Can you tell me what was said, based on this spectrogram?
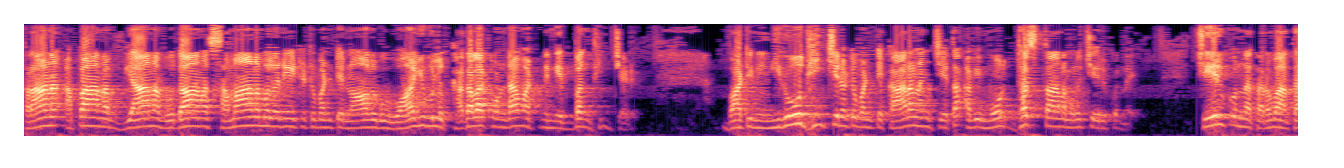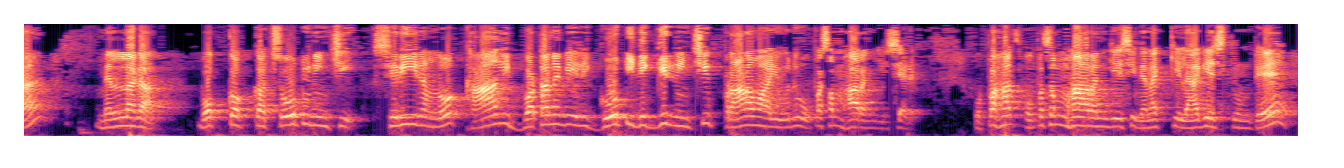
ప్రాణ అపాన వ్యాన ఉదాన సమానములనేటటువంటి నాలుగు వాయువులు కదలకుండా వాటిని నిర్బంధించాడు. వాటిని నిరోధించినటువంటి కారణం చేత అవి మూర్ధస్థానములు చేరుకున్నాయి. చేరుకున్న తరువాత మెల్లగా ఒక్కొక్క చోటు నుంచి శరీరంలో కాలి బొటనవేలి గోటి దగ్గర నుంచి ప్రాణవాయువుని ఉపసంహారం చేశాడు. ఉపహ ఉపసంహారం చేసి వెనక్కి లాగేస్తుంటే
